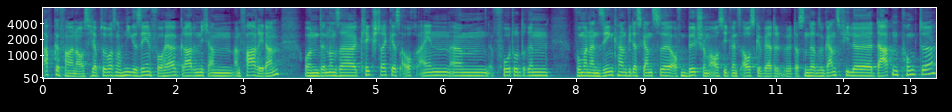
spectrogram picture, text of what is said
abgefahren aus. Ich habe sowas noch nie gesehen vorher, gerade nicht an, an Fahrrädern. Und in unserer Klickstrecke ist auch ein ähm, Foto drin, wo man dann sehen kann, wie das Ganze auf dem Bildschirm aussieht, wenn es ausgewertet wird. Das sind dann so ganz viele Datenpunkte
